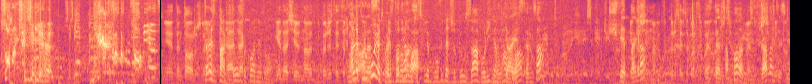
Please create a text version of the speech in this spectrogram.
Co się dzieje? Nie, ten tor, że To jest tak, to jest tak dokładnie to. nie da się nawet wykorzystać za Ale ale próbuję super, tutaj zbudowany działa. przez chwilę było widać, że był za bolidem No, ja Pawła. jestem za. Świetna nie gra. da się nawet wykorzystać za bardzo, bo To ja jest ten sam kolor, zgadzam się z tym.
